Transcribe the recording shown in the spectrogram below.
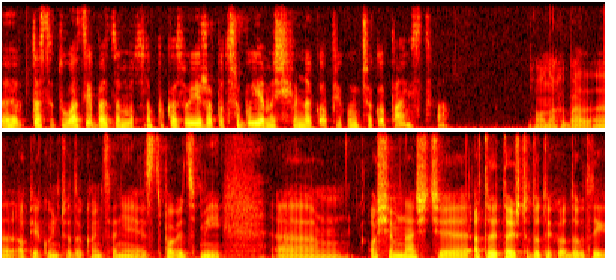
e, ta sytuacja bardzo mocno pokazuje, że potrzebujemy silnego opiekuńczego państwa. Ono chyba e, opiekuńcze do końca nie jest. Powiedz mi, 18, a to, to jeszcze do, tego, do tej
